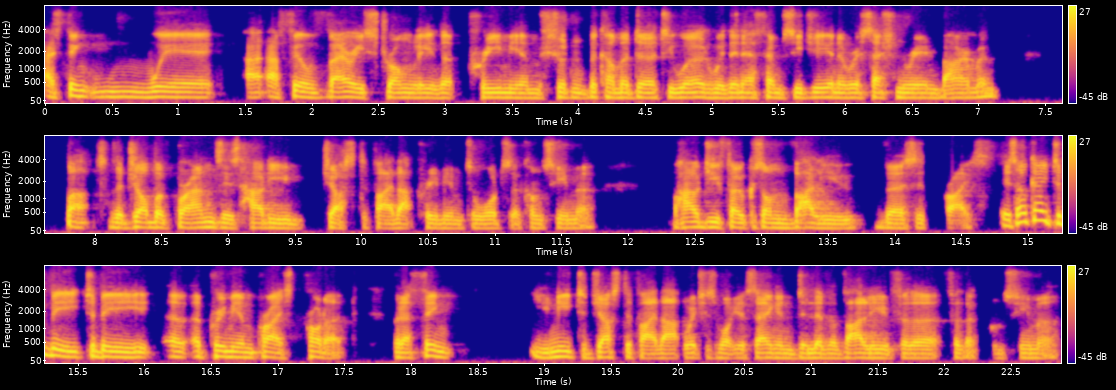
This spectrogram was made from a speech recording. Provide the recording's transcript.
I think we're I feel very strongly that premium shouldn't become a dirty word within FMCG in a recessionary environment. But the job of brands is how do you justify that premium towards the consumer? how do you focus on value versus price? It's okay to be to be a, a premium priced product, but I think you need to justify that, which is what you're saying, and deliver value for the for the consumer.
